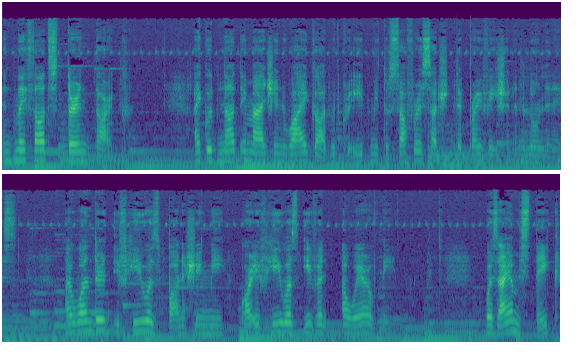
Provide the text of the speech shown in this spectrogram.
and my thoughts turned dark. I could not imagine why God would create me to suffer such deprivation and loneliness. I wondered if He was punishing me or if He was even aware of me. Was I a mistake?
